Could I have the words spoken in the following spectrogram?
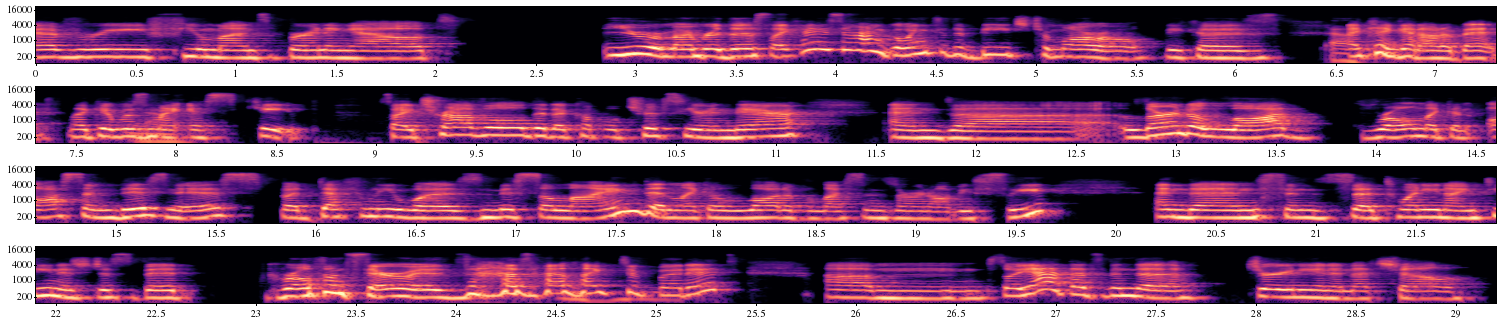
every few months, burning out. You remember this, like, hey, Sara, I'm going to the beach tomorrow because yeah. I can't get out of bed. Like it was yeah. my escape. So I traveled, did a couple trips here and there, and uh, learned a lot grown like an awesome business, but definitely was misaligned and like a lot of lessons learned, obviously. And then since uh, 2019, it's just been growth on steroids, as I like to put it. Um, so yeah, that's been the journey in a nutshell.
